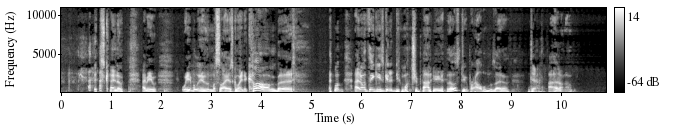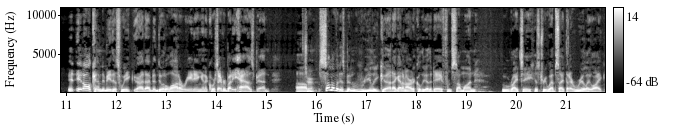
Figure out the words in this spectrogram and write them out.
it's kind of. I mean, we believe the Messiah is going to come, but I don't. I don't think he's going to do much about any of those two problems. I don't. Yeah. I don't know. It, it all came to me this week. Right? I've been doing a lot of reading, and of course, everybody has been. Um, Sure. Some of it has been really good. I got an article the other day from someone who writes a history website that I really like.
